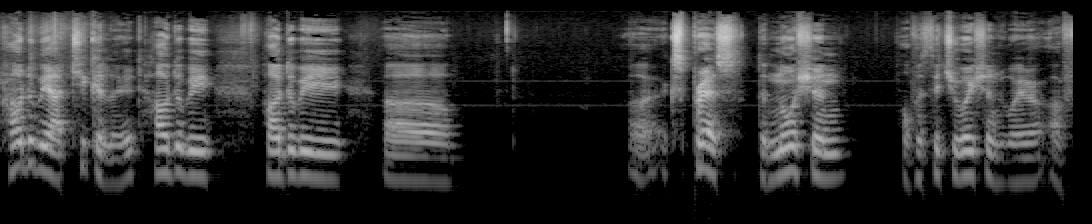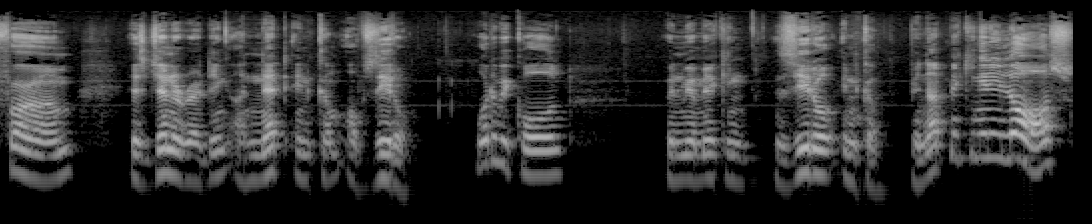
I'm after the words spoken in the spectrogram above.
how do we articulate, how do we, how do we uh, uh, express the notion of a situation where a firm is generating a net income of zero. What do we call when we are making zero income? We're not making any loss,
